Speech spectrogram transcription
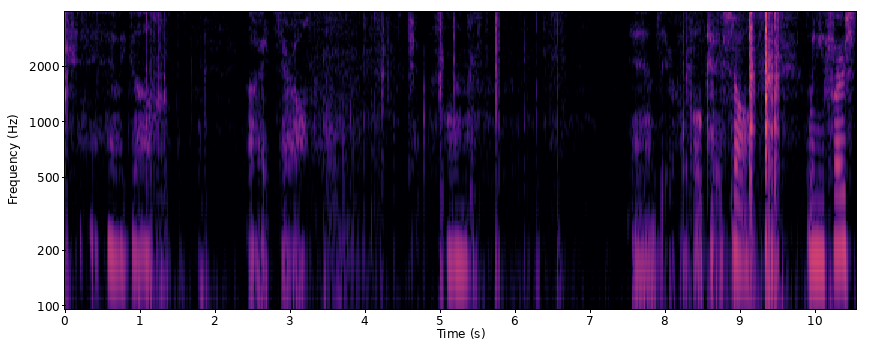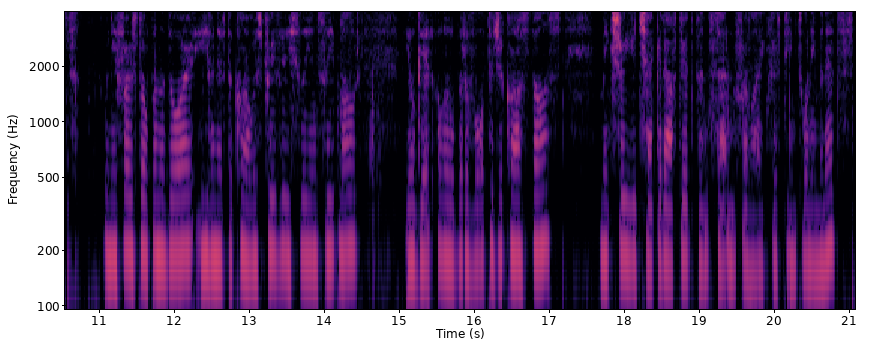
Okay, there we go. Alright, zero. Check this one and zero. Okay, so when you first when you first open the door, even if the car was previously in sleep mode, you'll get a little bit of voltage across those. Make sure you check it after it's been setting for like 15-20 minutes,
